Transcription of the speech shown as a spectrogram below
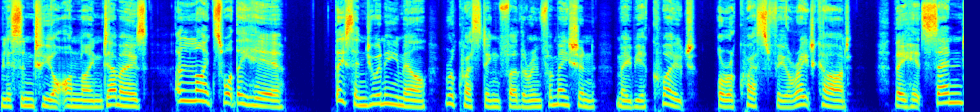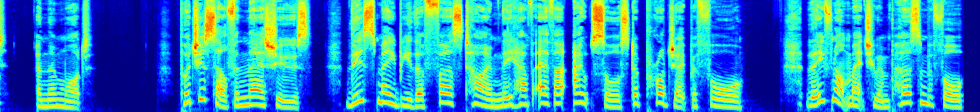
listened to your online demos, and likes what they hear. They send you an email requesting further information, maybe a quote or a request for your rate card. They hit send, and then what? Put yourself in their shoes. This may be the first time they have ever outsourced a project before. They've not met you in person before,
